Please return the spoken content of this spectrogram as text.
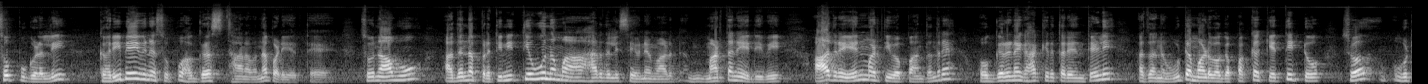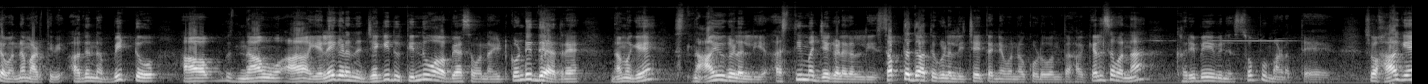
ಸೊಪ್ಪುಗಳಲ್ಲಿ ಕರಿಬೇವಿನ ಸೊಪ್ಪು ಅಗ್ರಸ್ಥಾನವನ್ನು ಪಡೆಯುತ್ತೆ. ಸೊ ನಾವು ಅದನ್ನು ಪ್ರತಿನಿತ್ಯವೂ ನಮ್ಮ ಆಹಾರದಲ್ಲಿ ಸೇವನೆ ಮಾಡಿ, ಮಾಡ್ತಾನೇ ಇದ್ದೀವಿ. ಆದರೆ ಏನು ಮಾಡ್ತೀವಪ್ಪ ಅಂತಂದರೆ ಒಗ್ಗರಣೆಗೆ ಹಾಕಿರ್ತಾರೆ ಅಂತೇಳಿ ಅದನ್ನು ಊಟ ಮಾಡುವಾಗ ಪಕ್ಕಕ್ಕೆ ಎತ್ತಿಟ್ಟು ಸೊ, ಊಟವನ್ನು ಮಾಡ್ತೀವಿ. ಅದನ್ನು ಬಿಟ್ಟು ಆ, ನಾವು ಆ ಎಲೆಗಳನ್ನು ಜಗಿದು ತಿನ್ನುವ ಅಭ್ಯಾಸವನ್ನು ಇಟ್ಕೊಂಡಿದ್ದೇ ಆದರೆ ನಮಗೆ ಸ್ನಾಯುಗಳಲ್ಲಿ ಅಸ್ಥಿಮಜ್ಜೆಗಳಲ್ಲಿ ಸಪ್ತಧಾತುಗಳಲ್ಲಿ ಚೈತನ್ಯವನ್ನು ಕೊಡುವಂತಹ ಕೆಲಸವನ್ನು ಕರಿಬೇವಿನ ಸೊಪ್ಪು ಮಾಡುತ್ತೆ. ಸೊ ಹಾಗೆ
